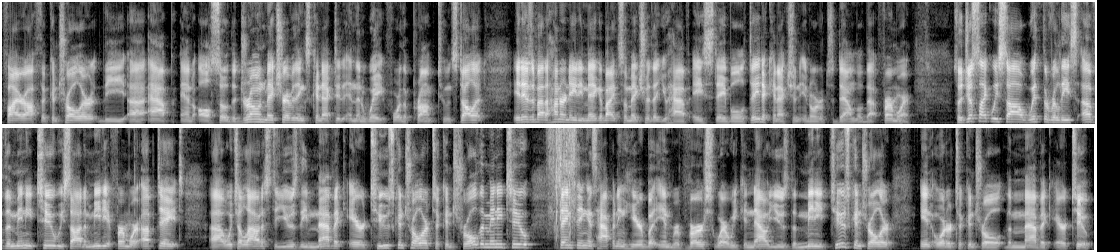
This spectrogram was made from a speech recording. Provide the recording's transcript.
fire off the controller, the uh, app, and also the drone. Make sure everything's connected and then wait for the prompt to install it. It is about 180 megabytes, so make sure that you have a stable data connection in order to download that firmware. So just like we saw with the release of the Mini 2, we saw an immediate firmware update, uh, which allowed us to use the Mavic Air 2's controller to control the Mini 2. Same thing is happening here, but in reverse, where we can now use the Mini 2's controller in order to control the Mavic Air 2.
